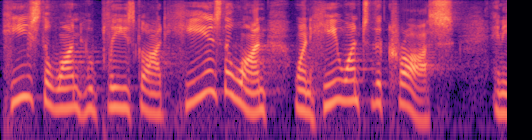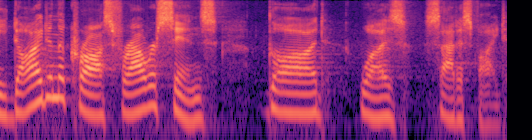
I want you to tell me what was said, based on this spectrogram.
He's the one who pleased God. He is the one, when he went to the cross and he died on the cross for our sins, God was satisfied.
